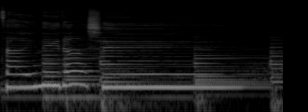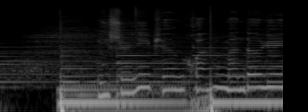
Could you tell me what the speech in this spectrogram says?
在你的心。片缓慢的云，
